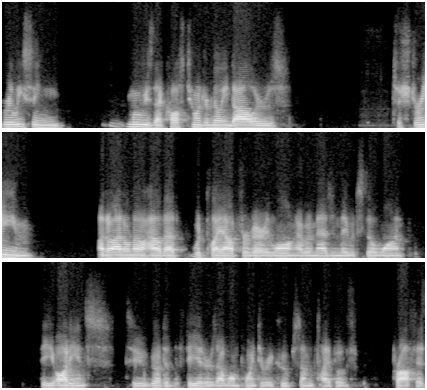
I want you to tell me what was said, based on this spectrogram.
releasing movies that cost two hundred million dollars to stream, I don't, I don't know how that would play out for very long. I would imagine they would still want the audience to go to the theaters at one point to recoup some type of profit.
